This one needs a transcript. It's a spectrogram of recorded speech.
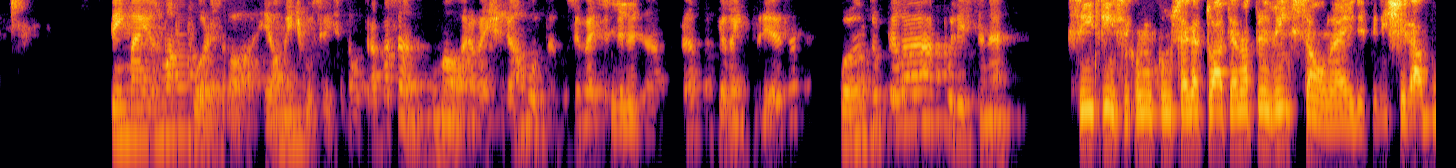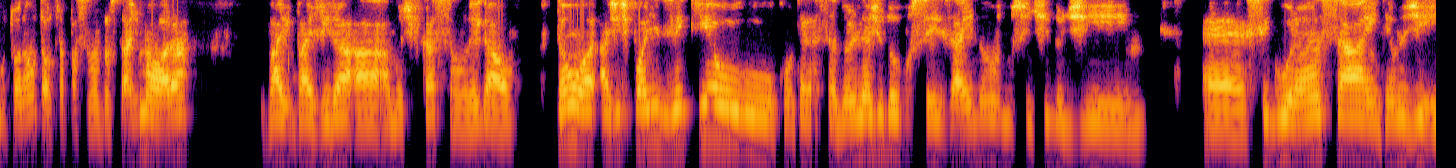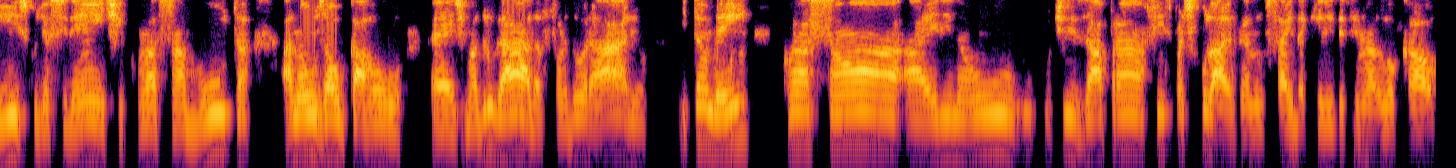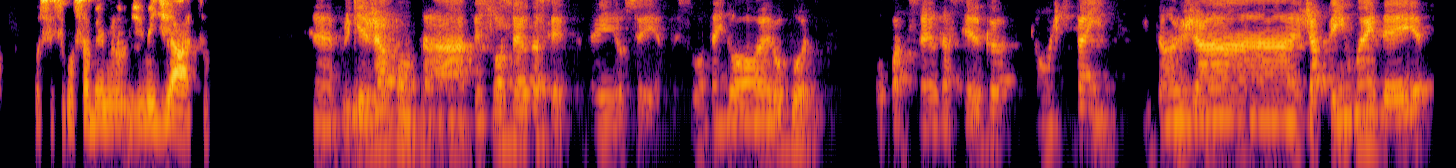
tem mais uma força. Ó, realmente você está ultrapassando. Uma hora vai chegar a multa. Você vai ser penalizado tanto pela empresa quanto pela polícia, né? Sim, sim, você consegue atuar até na prevenção, né? Independente de chegar a multa ou não, tá ultrapassando a velocidade, uma hora vai, vai vir a, a notificação. Legal. Então, a gente pode dizer que o, o contrarrestador ele ajudou vocês aí no, no sentido de é, segurança em termos de risco, de acidente, com relação à multa, a não usar o carro é, de madrugada, fora do horário, e também com relação a, a ele não utilizar para fins particulares, né? não sair daquele determinado local, vocês ficam sabendo de imediato. É, porque já aponta, a pessoa saiu da cerca, eu sei, a pessoa está indo ao aeroporto. Opa, saiu da cerca, onde que está indo? Então eu já, já tenho uma ideia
